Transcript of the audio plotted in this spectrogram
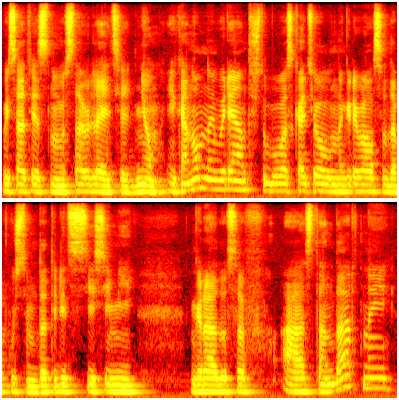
Вы, соответственно, выставляете днем экономный вариант, чтобы у вас котел нагревался, допустим, до 37 градусов, а стандартный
